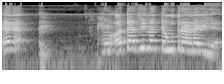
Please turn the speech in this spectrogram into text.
એને અત્યારથી જ તે ઉત્તરાયણ આવી જાય.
